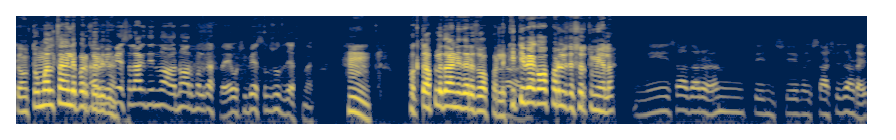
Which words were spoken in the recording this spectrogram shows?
तेव्हा तुम्हाला चांगल्या प्रकारे बेसल अगदी नॉर्मल घातला यावर्षी बेसल सुद्धा जास्त नाही. फक्त आपलं दाणेदारच वापरलं. किती बॅग वापरले होते सर तुम्ही ह्याला? मी साधारण तीनशे म्हणजे सहाशे झाड आहेत.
